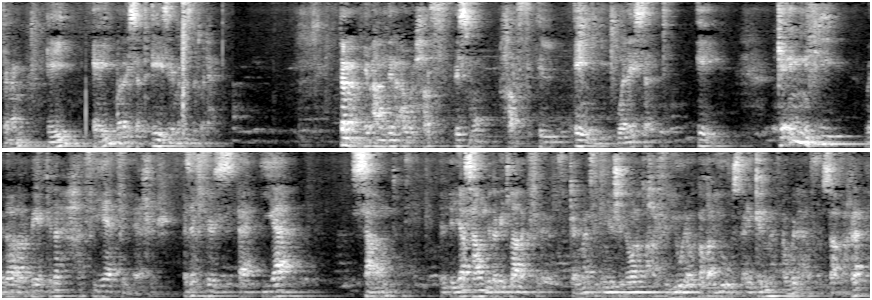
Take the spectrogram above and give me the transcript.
تمام؟ A A وليست A زي ما الناس بتقولها. تمام يبقى عندنا أول حرف اسمه حرف ال A وليست A. كأن في باللغة العربية كده حرف ياء في الآخر. As if there's a ياء sound. اليا sound ده بيطلع لك في كلمات في ال English اللي هو نطق حرف ال U لو اتنطق U وسط أي كلمة في أولها أو في في آخرها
